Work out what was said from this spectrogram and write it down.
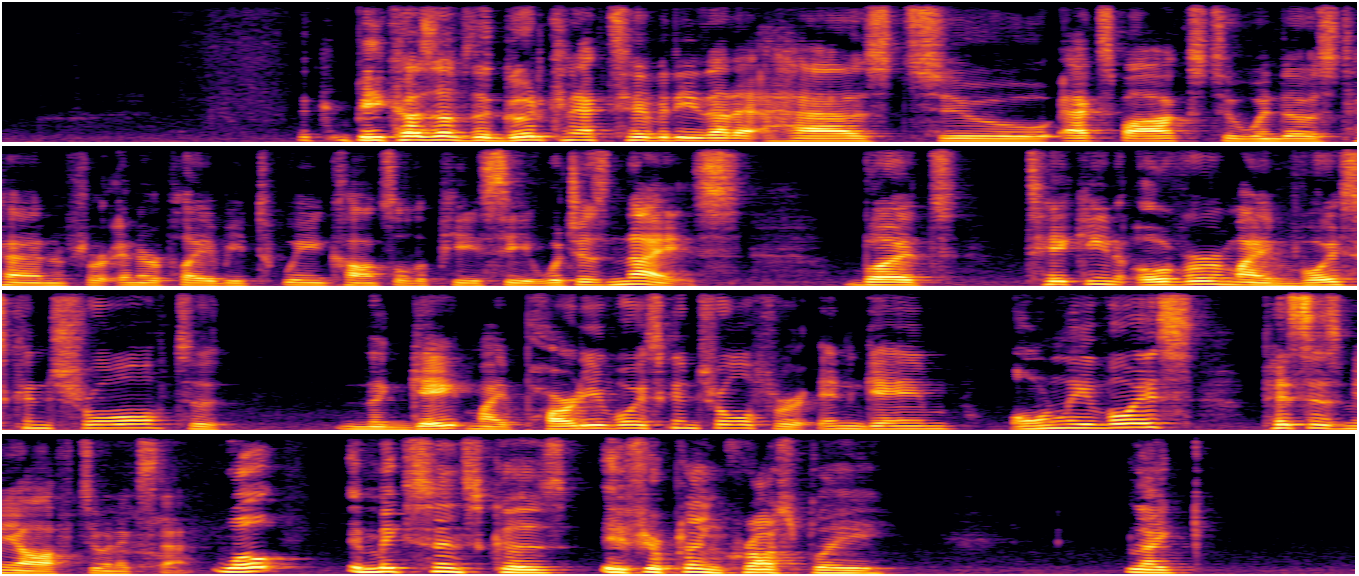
Because of the good connectivity that it has to Xbox to Windows 10 for interplay between console to PC, which is nice, but taking over my voice control to negate my party voice control for in-game only voice pisses me off to an extent. Well, it makes sense because if you're playing crossplay, like,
